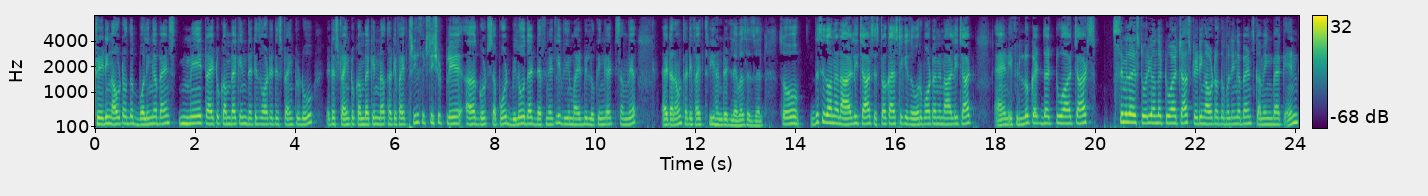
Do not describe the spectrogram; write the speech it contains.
trading out of the bollinger bands may try to come back in. That is what it is trying to do. It is trying to come back in. Now 35 360 should play a good support. Below that definitely we might be looking at somewhere at around 35 300 levels as well. So this is on an hourly chart. Stochastic is overbought on an hourly chart. And if you look at the two hour charts Similar story on the 2 hour charts, trading out of the Bollinger Bands, coming back in.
